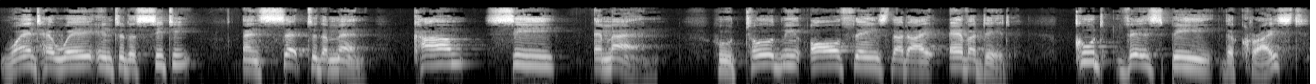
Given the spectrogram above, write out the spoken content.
went her way into the city, and said to the men, Come see a man who told me all things that I ever did. Could this be the Christ?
